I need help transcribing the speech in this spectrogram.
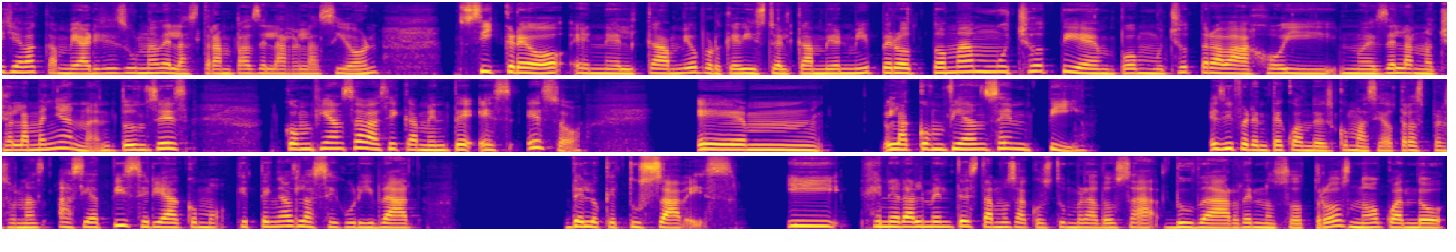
ya va a cambiar y esa es una de las trampas de la relación. Sí creo en el cambio porque he visto el cambio en mí, pero toma mucho tiempo, mucho trabajo y no es de la noche a la mañana. Entonces, confianza básicamente es eso. Em, la confianza en ti. es diferente cuando es como hacia otras personas. Hacia ti sería como que tengas la seguridad de lo que tú sabes. Y generalmente estamos acostumbrados a dudar de nosotros, ¿no? Cuando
